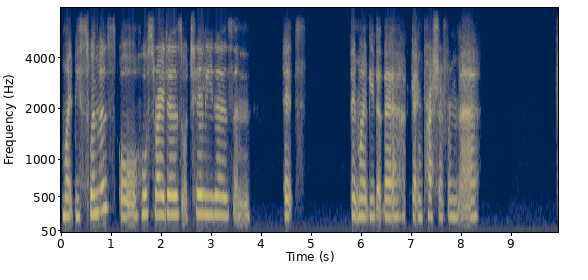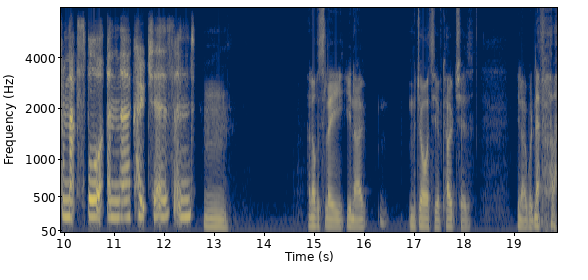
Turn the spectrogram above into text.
might be swimmers or horse riders or cheerleaders and it's it might be that they're getting pressure from their from that sport and their coaches and Mm. And obviously, you know, majority of coaches, you know, would never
